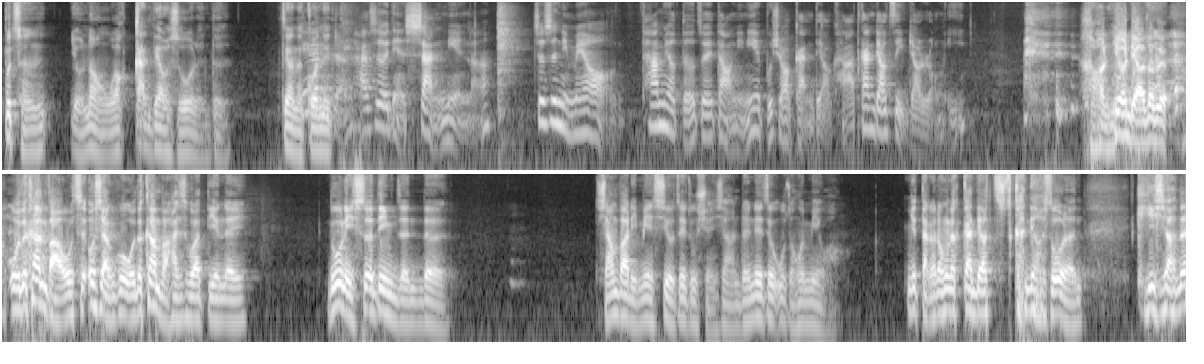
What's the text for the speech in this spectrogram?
不曾有那种我要干掉所有人的这样的观念。人还是有点善念呐，就是你没有他没有得罪到你，你也不需要干掉他，干掉自己比较容易。好，你又聊到这个，我的看法，我我想过，我的看法还是回到 DNA。如果你设定人的想法里面是有这组选项，人类这个物种会灭亡，你打个洞，那干掉干掉所有人，一下那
